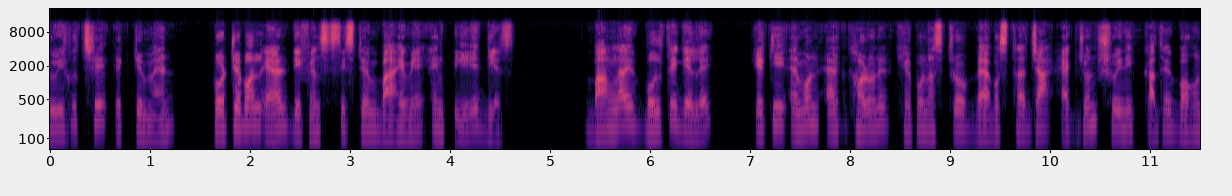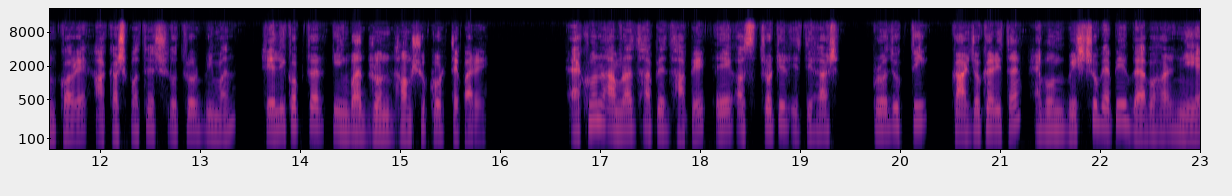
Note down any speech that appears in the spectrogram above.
দুই হচ্ছে একটি man, portable air defence system বা এমএএনপিএডিএস বাংলায় বলতে গেলে এটি এমন এক ধরনের ক্ষেপণাস্ত্র ব্যবস্থা যা একজন সৈনিক কাঁধে বহন করে আকাশপথে শত্রুর বিমান, হেলিকপ্টার কিংবা ড্রোন ধ্বংস করতে পারে। এখন আমরা ধাপে ধাপে এই অস্ত্রটির ইতিহাস, প্রযুক্তি, কার্যকারিতা এবং বিশ্বব্যাপী ব্যবহার নিয়ে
